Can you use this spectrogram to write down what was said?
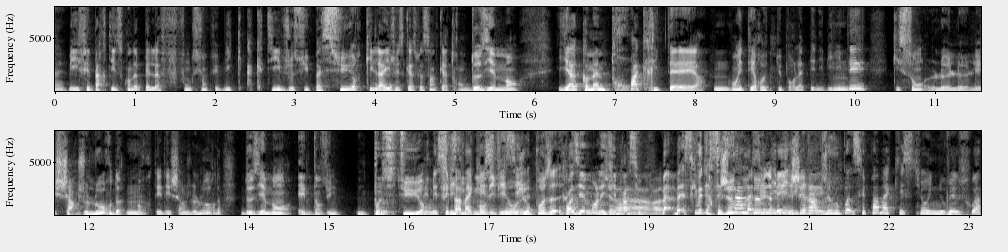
mais il fait partie de ce qu'on appelle la fonction publique active. Je ne suis pas sûr qu'il aille jusqu'à 64 ans. Deuxièmement, il y a quand même trois critères hmm. qui ont été retenus pour la pénibilité. Hmm qui sont les charges lourdes, mm. porter des charges lourdes. Deuxièmement, être dans une, posture mais c'est pas ma question. Je pose. Troisièmement, les vibrations. Bah, bah, ce qui veut dire, c'est je ça, vous Mais Gérard, je vous pose. C'est pas ma question une nouvelle fois.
